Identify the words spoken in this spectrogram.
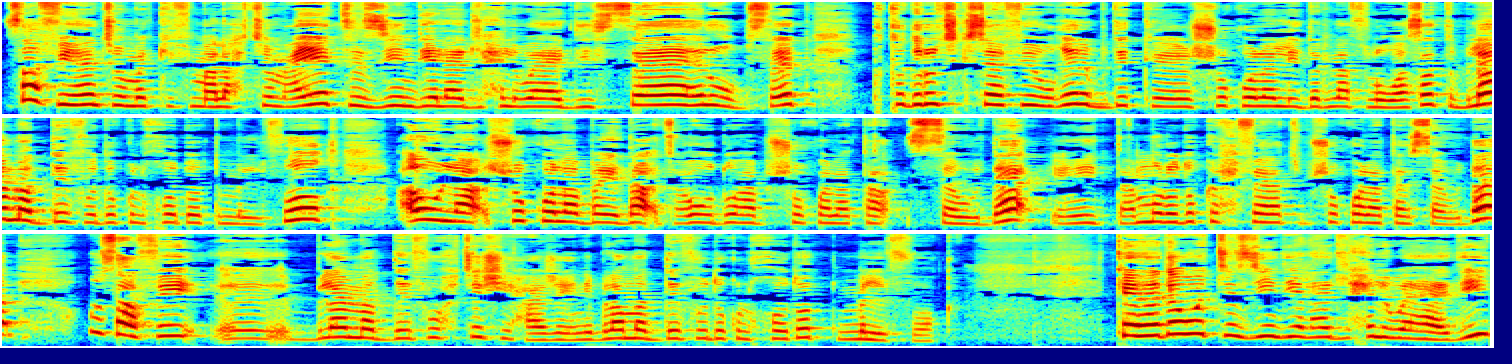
صافي هانتوما كيف ما لاحظتوا معايا التزيين ديال هاد الحلوة هادي ساهل وبسيط. تقدروا تكتفيو غير بديك الشوكولا اللي درنا في الوسط بلا ما تضيفوا دوك الخطوط من الفوق اولا شوكولا بيضاء تعوضوها بالشوكولاته السوداء يعني تعمروا دوك الحفيرات بشوكولاتة سوداء. وصافي آه، بلا ما تضيفوا حتى شي حاجة يعني بلا ما تضيفوا دوك الخطوط من الفوق. كان هذا هو التزيين ديال هاد الحلوة هادي.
